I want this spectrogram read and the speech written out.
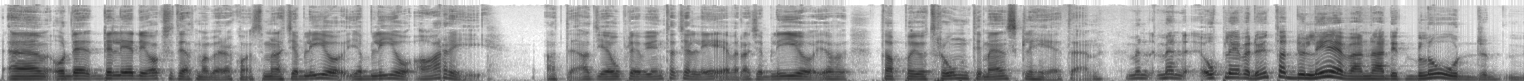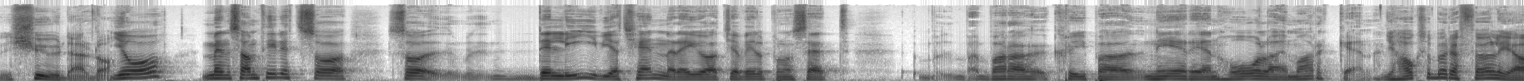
Eh, och det, det leder ju också till att man börjar konstigt, men att jag blir ju, jag blir ju arg. Att, att jag upplever ju inte att jag lever, att jag blir jag tappar ju tron till mänskligheten. Men, men upplever du inte att du lever när ditt blod sjuder då? Ja, men samtidigt så, så det liv jag känner är ju att jag vill på något sätt bara krypa ner i en håla i marken. Jag har också börjat följa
